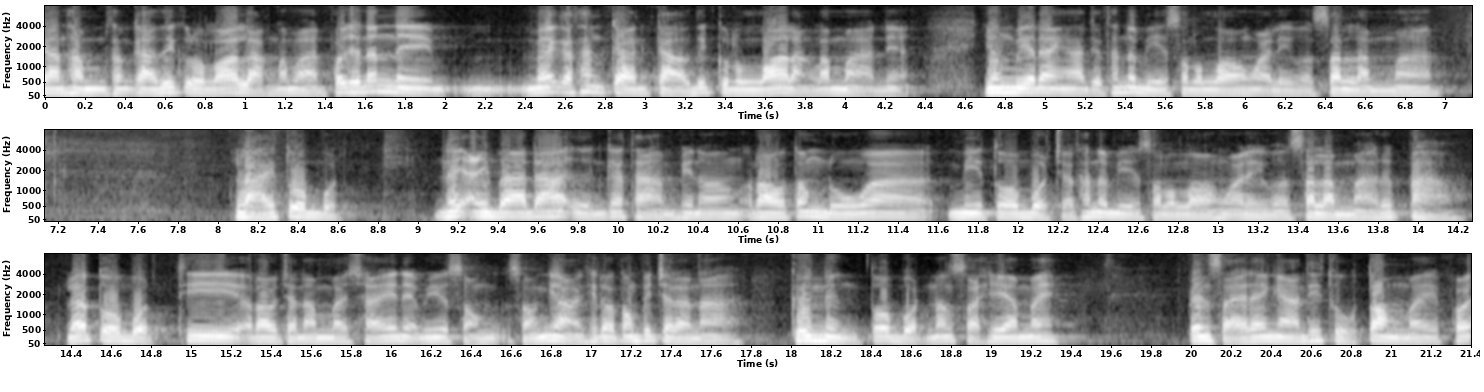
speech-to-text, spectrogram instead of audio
การทำทำการที่กรุลลอหลังละหมาด เพราะฉะนั้นในแม้กระทั่งการกล่าวที่กรุลลอหลังละหมาดเนี่ยยังมีรายงานจากท่านนบีสุลต่านละฮ์อะลัยฮิวะสัลลัมมาหลายตัวบท ในอิบาดะห์อื่นก็ตามพี่น้อง เราต้องดูว่ามีตัวบทจากท่านนบีสุลต่านละฮ์อะลัยฮิวะสัลลัมมาหรือเปล่า แล้วตัวบทที่เราจะนำมาใช้เนี่ยมีสองสองอย่างที่เราต้องพิจารณา คือหนึ่งตัวบทนั้นสอฮีฮ์ไหม เป็นสายรายงานที่ถูกต้องไหมเพราะ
